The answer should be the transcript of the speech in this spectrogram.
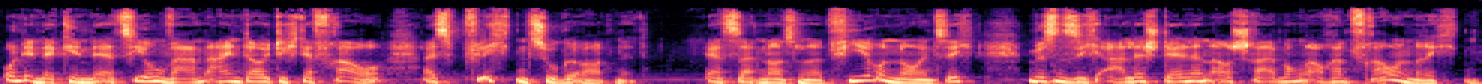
und in der Kindererziehung waren eindeutig der Frau als Pflichten zugeordnet. Erst seit 1994 müssen sich alle Stellenausschreibungen auch an Frauen richten.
